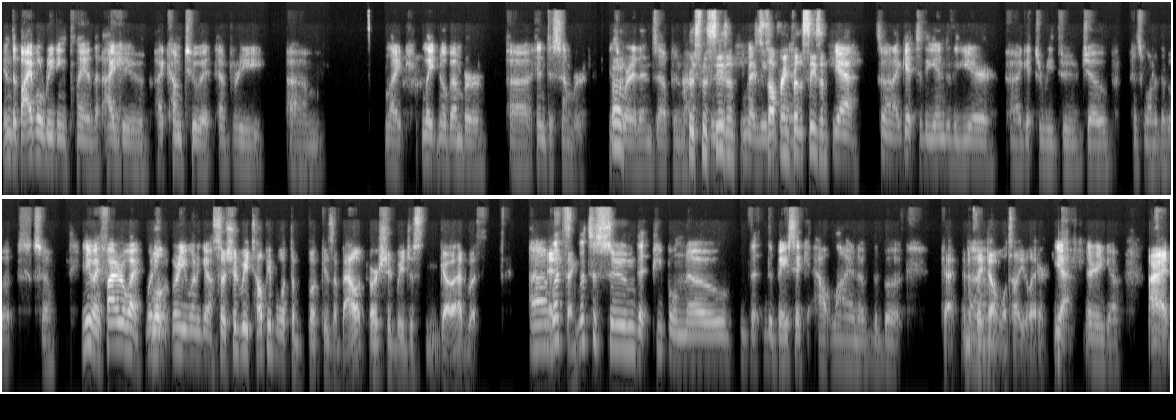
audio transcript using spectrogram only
in the bible reading plan that i do i come to it every um like late november uh in december is Oh. where it ends up in my, Christmas in my- season, in my suffering plan. for the season. Yeah. So when I get to the end of the year, I get to read through Job as one of the books. So anyway, fire away. Where, do you, where do you want to go? So should we tell people what the book is about, or should we just go ahead with? Um, let's let's assume that people know the, the basic outline of the book. Okay, and if they Um, don't, we'll tell you later. Yeah, there you go. All right.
